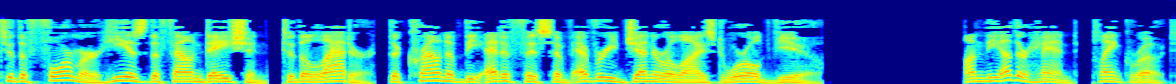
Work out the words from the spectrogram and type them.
To the former he is the foundation, to the latter, the crown of the edifice of every generalized world view." On the other hand, Planck wrote,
